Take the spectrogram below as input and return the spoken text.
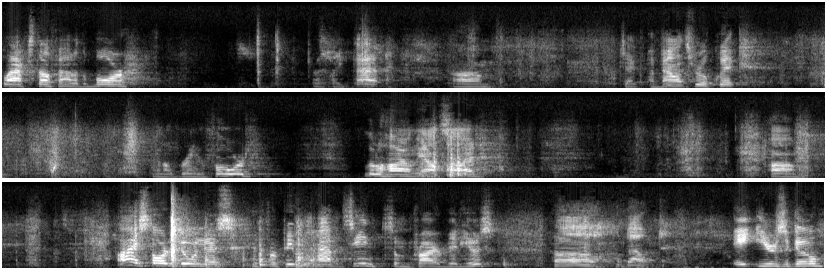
black stuff out of the bar. Right like that. Um, check my balance real quick. And I'll bring her forward. A little high on the outside. Um, I started doing this for people that haven't seen some prior videos uh, about eight years ago,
